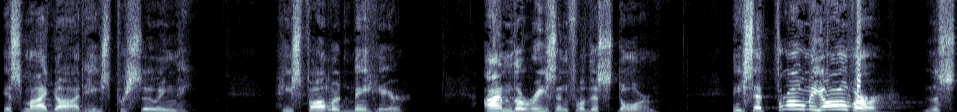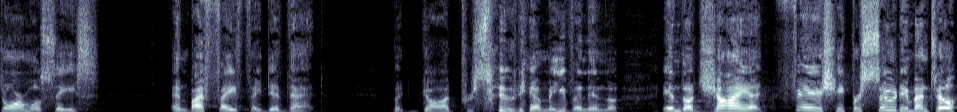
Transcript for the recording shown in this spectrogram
It's my God. He's pursuing me, He's followed me here. I'm the reason for this storm. He said, Throw me over. The storm will cease. And by faith, they did that. But God pursued him even in the, in the giant fish. He pursued him until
